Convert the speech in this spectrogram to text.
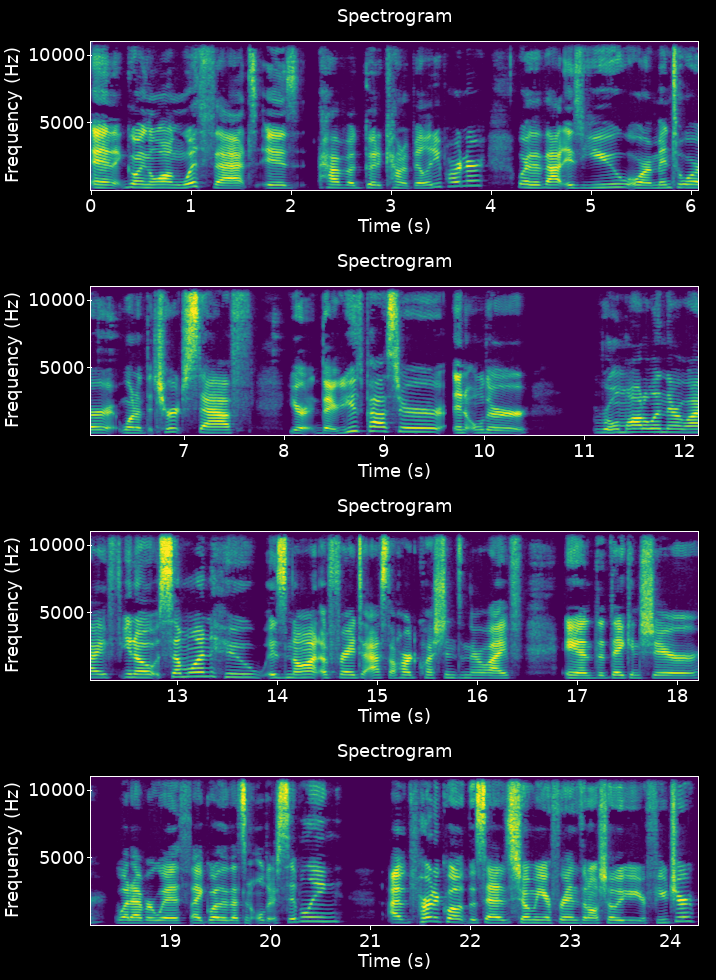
And going along with that is have a good accountability partner, whether that is you or a mentor, one of the church staff, your their youth pastor, an older role model in their life, you know, someone who is not afraid to ask the hard questions in their life and that they can share whatever with, like whether that's an older sibling. I've heard a quote that says, Show me your friends and I'll show you your future.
